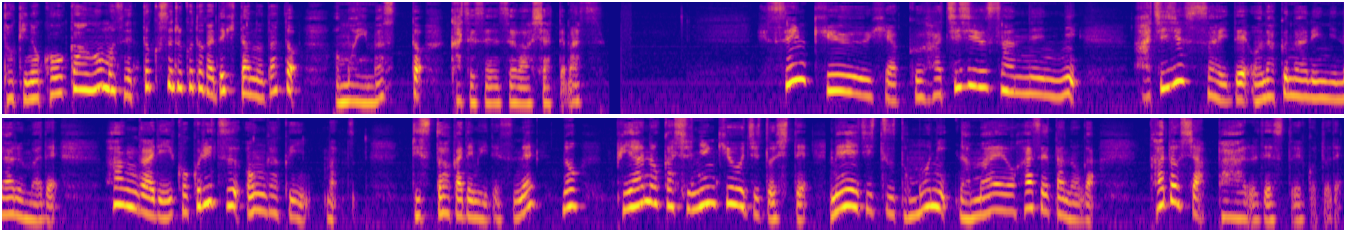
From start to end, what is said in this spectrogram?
時の交換をも説得することができたのだと思いますと加瀬先生はおっしゃってます1983年に80歳でお亡くなりになるまでハンガリー国立音楽院、ま、リストアカデミーですねのピアノ科主任教授として名実ともに名前を馳せたのがカドシャ・パールですということで、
